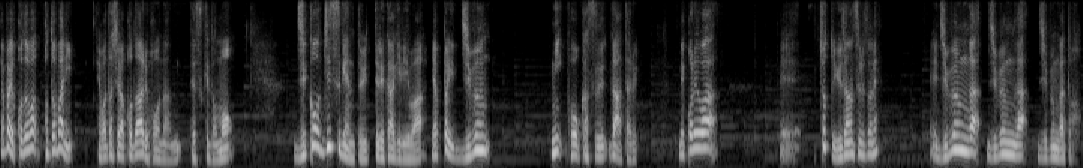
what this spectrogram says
やっぱり言葉言葉に私はこだわる方なんですけども、自己実現と言ってる限りは、やっぱり自分にフォーカスが当たる。で、これは、えー、ちょっと油断するとね、自分が、自分が、自分がと、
